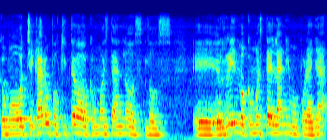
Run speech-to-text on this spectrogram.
como checar un poquito cómo están los, los, eh, el ritmo, cómo está el ánimo por allá.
